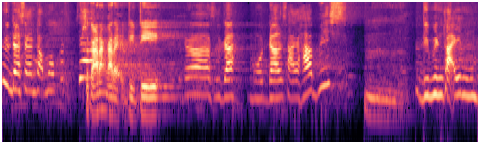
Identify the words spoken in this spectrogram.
Sudah saya tidak mau kerja. Sekarang karek didik. Sudah, sudah modal saya habis. Dimintain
